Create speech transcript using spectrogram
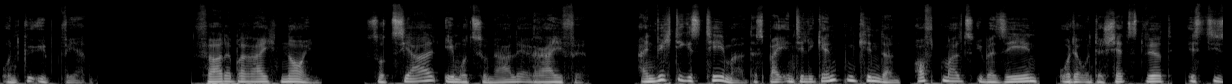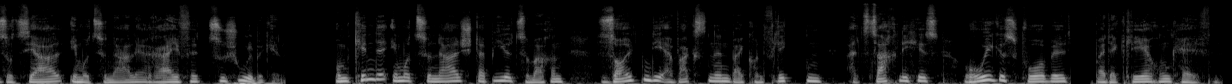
und geübt werden. Förderbereich 9 Sozial-emotionale Reife ein wichtiges Thema, das bei intelligenten Kindern oftmals übersehen oder unterschätzt wird, ist die sozial-emotionale Reife zu Schulbeginn. Um Kinder emotional stabil zu machen, sollten die Erwachsenen bei Konflikten als sachliches, ruhiges Vorbild bei der Klärung helfen.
